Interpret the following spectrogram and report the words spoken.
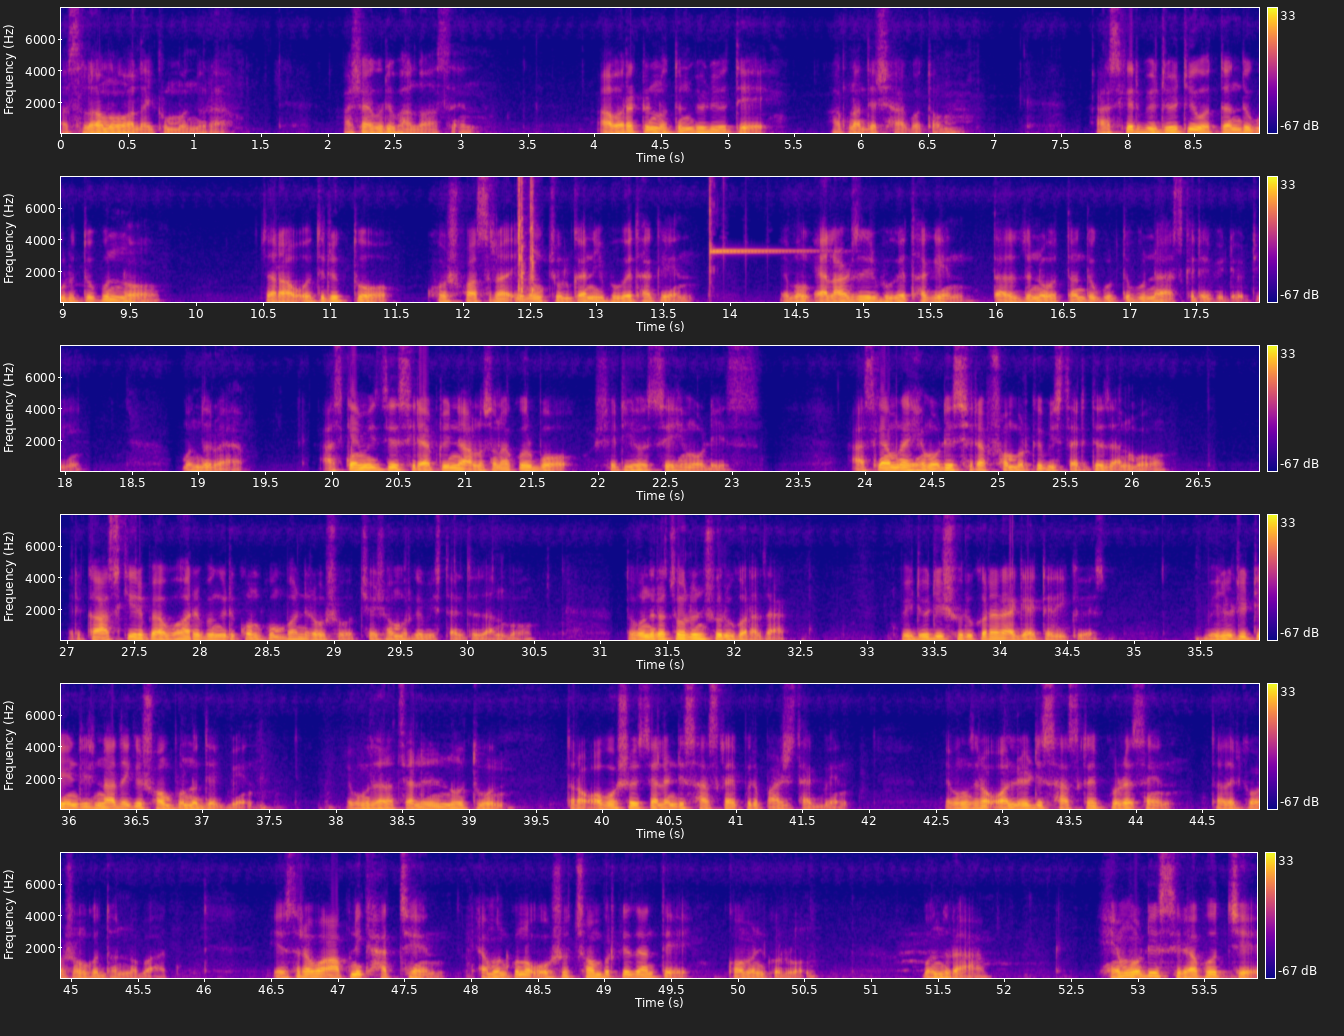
আসসালামু আলাইকুম বন্ধুরা, আশা করি ভালো আছেন। আবার একটা নতুন ভিডিওতে আপনাদের স্বাগতম। আজকের ভিডিওটি অত্যন্ত গুরুত্বপূর্ণ। যারা অতিরিক্ত খোসপাসরা এবং চুলকানি ভুগে থাকেন এবং অ্যালার্জির ভুগে থাকেন, তাদের জন্য অত্যন্ত গুরুত্বপূর্ণ আজকের এই ভিডিওটি। বন্ধুরা, আজকে আমি যে সিরাপটি নিয়ে আলোচনা করব, সেটি হচ্ছে হেমোডিস। আজকে আমরা হেমোডিস সিরাপ সম্পর্কে বিস্তারিত জানব। এর কাজ কী, এর ব্যবহার এবং এটি কোন কোম্পানির ওষুধ সেই সম্পর্কে বিস্তারিত জানব। তো বন্ধুরা, চলুন শুরু করা যাক। ভিডিওটি শুরু করার আগে একটা রিকোয়েস্ট ভিডিওটি টেনটি না দেখে সম্পূর্ণ দেখবেন এবং যারা চ্যানেলে নতুন, তারা অবশ্যই চ্যানেলটি সাবস্ক্রাইব করে পাশে থাকবেন এবং যারা অলরেডি সাবস্ক্রাইব করেছেন, তাদেরকে অসংখ্য ধন্যবাদ। এছাড়াও আপনি খাচ্ছেন এমন কোনো ওষুধ সম্পর্কে জানতে কমেন্ট করুন। বন্ধুরা হেমোডি সিরাপ হচ্ছে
